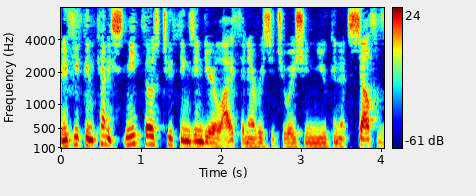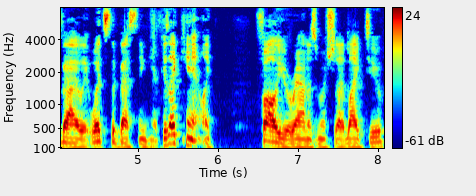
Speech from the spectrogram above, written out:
And if you can kind of sneak those two things into your life in every situation, you can self evaluate what's the best thing here. Cause I can't like follow you around as much as I'd like to.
